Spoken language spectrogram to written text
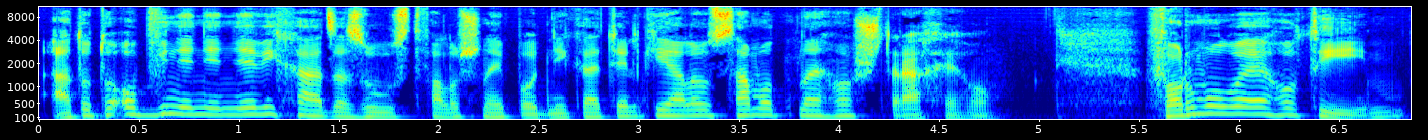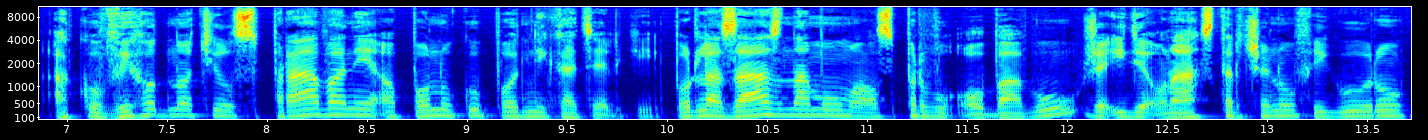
A toto obvinenie nevychádza z úst falošnej podnikateľky, ale od samotného Štracheho. Formuluje ho tým, ako vyhodnotil správanie a ponuku podnikateľky. Podľa záznamu mal sprvu obavu, že ide o nástrčenú figúru,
